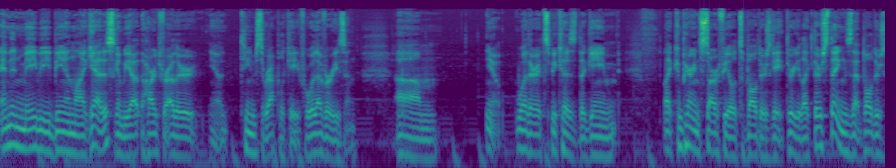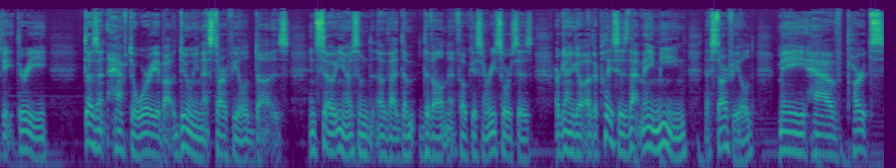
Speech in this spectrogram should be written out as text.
and then maybe being like, yeah, this is going to be hard for other you know teams to replicate for whatever reason. Um, you know, whether it's because the game, like comparing Starfield to Baldur's Gate 3, like there's things that Baldur's Gate 3 doesn't have to worry about doing that Starfield does. And so, you know, some of that de- development focus and resources are going to go other places. That may mean that Starfield may have parts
